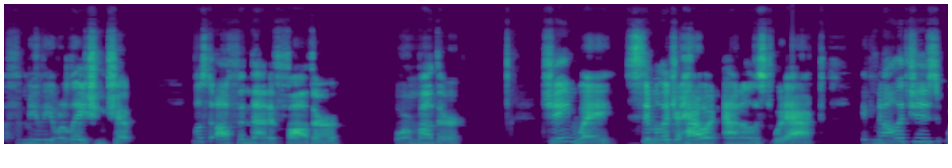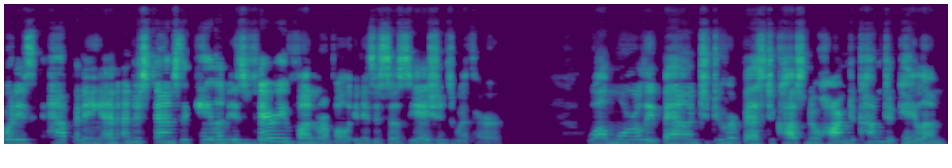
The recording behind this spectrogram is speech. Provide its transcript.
a familial relationship, most often that of father or mother. Janeway, similar to how an analyst would act, acknowledges what is happening and understands that Caylem is very vulnerable in his associations with her. While morally bound to do her best to cause no harm to come to Caylem,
